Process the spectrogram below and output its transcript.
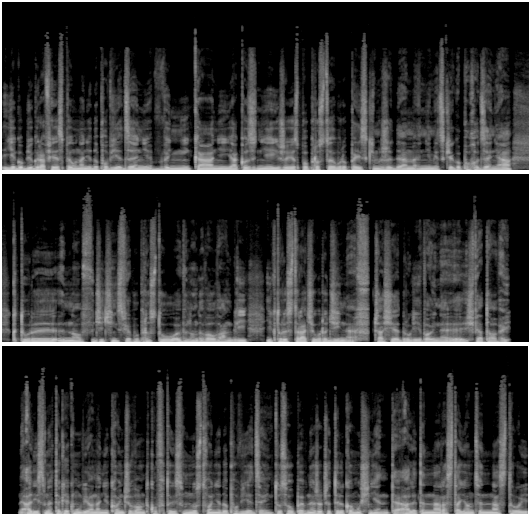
Jego biografia jest pełna niedopowiedzeń. Wynika niejako z niej, że jest po prostu europejskim Żydem niemieckiego pochodzenia, który no, w dzieciństwie po prostu wylądował w Anglii i który stracił rodzinę w czasie II wojny y, światowej. Ali Smith, tak jak mówię, ona nie kończy wątków. To jest mnóstwo niedopowiedzeń. Tu są pewne rzeczy tylko muśnięte, ale ten narastający nastrój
